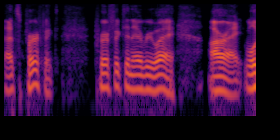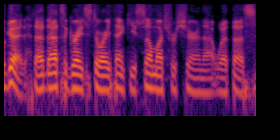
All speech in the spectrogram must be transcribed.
That's perfect. perfect in every way. All right. Well, good. That that's a great story. Thank you so much for sharing that with us.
